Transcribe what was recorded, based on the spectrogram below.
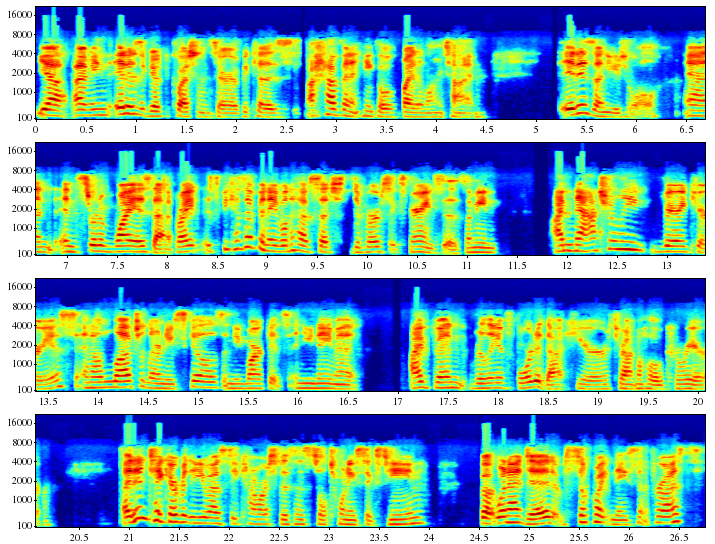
Yeah, I mean, it is a good question, Sarah, because I have been at Henkel quite a long time it is unusual. And and sort of why is that right? It's because i've been able to have such diverse experiences. I mean i'm naturally very curious and i love to learn new skills and new markets and you name it. I've been really afforded that here throughout my whole career. I didn't take over the us e-commerce business till 2016 but when i did it was still quite nascent for us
